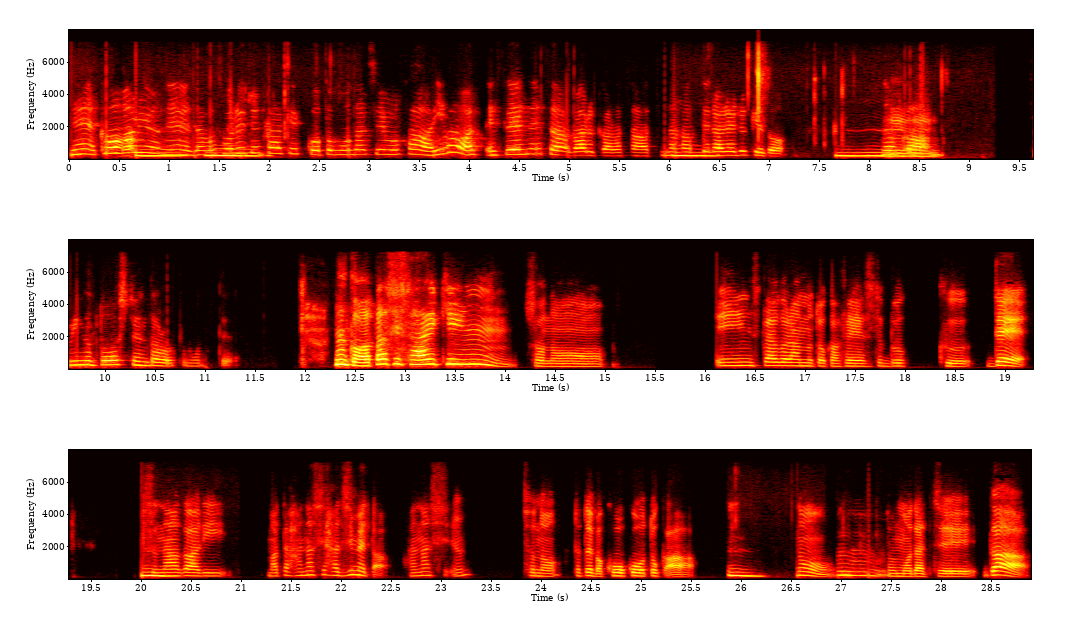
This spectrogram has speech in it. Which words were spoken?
ね、変わるよね。うんだからそれでさ、結構友達もさ、今は SNS があるからさ、つながってられるけど、うんなんかうんみんなどうしてんだろうと思って。なんか私最近、その、インスタグラムとかフェイスブックでつながり、また話し始めた。話、ん？その、例えば高校とかうん。のうん。友達が、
